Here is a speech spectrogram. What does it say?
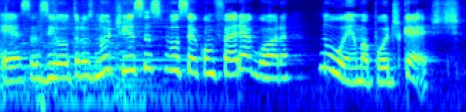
Essas e outras notícias você confere agora no EMA Podcast.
